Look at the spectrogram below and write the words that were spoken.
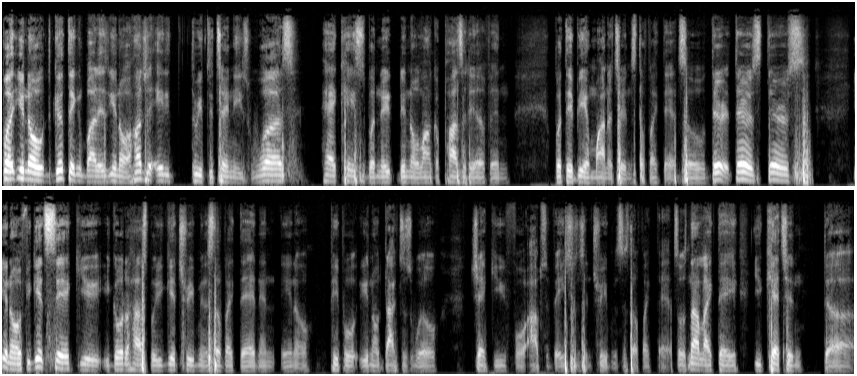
But you know, the good thing about it is, you know, 183 detainees was had cases, but they, they're no longer positive, and but they're being monitored and stuff like that. So there, there's, there's, you know, if you get sick, you you go to hospital, you get treatment and stuff like that, and you know, people, you know, doctors will check you for observations and treatments and stuff like that. So it's not like they you catching the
